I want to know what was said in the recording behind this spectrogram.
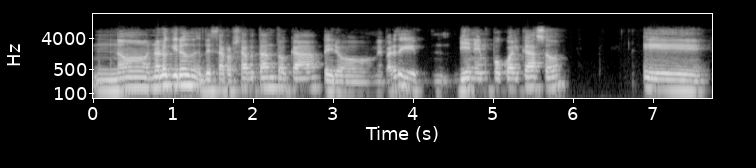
No, no lo quiero desarrollar tanto acá, pero me parece que viene un poco al caso. Eh,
